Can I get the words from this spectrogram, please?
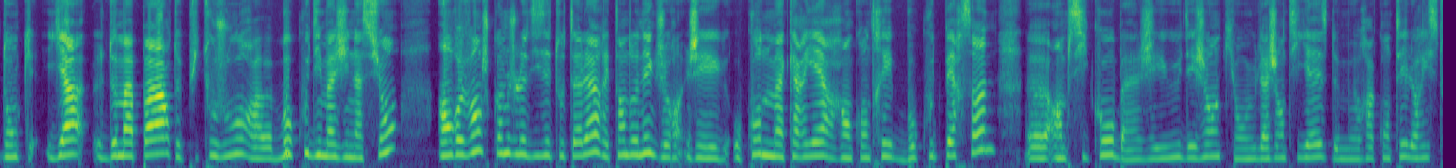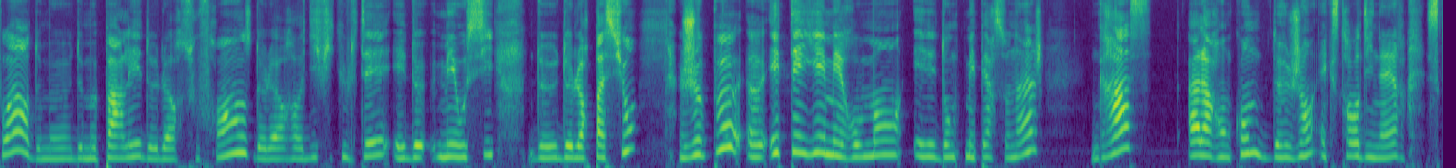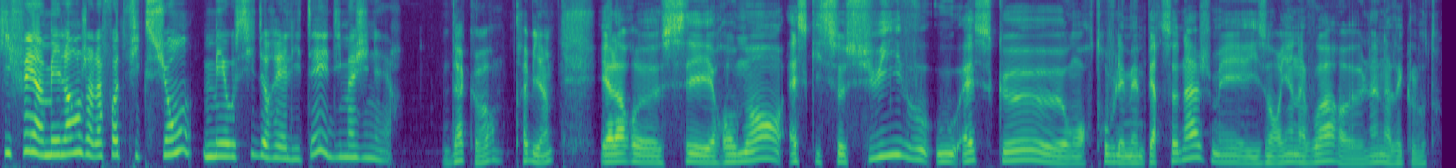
Donc il y a de ma part depuis toujours beaucoup d'imagination. En revanche, comme je le disais tout à l'heure, étant donné que j'ai au cours de ma carrière rencontré beaucoup de personnes, euh, en psycho, ben, j'ai eu des gens qui ont eu la gentillesse de me raconter leur histoire, de me, de me parler de leurs souffrances, de leurs difficultés, et de, mais aussi de, de leur passion. Je peux euh, étayer mes romans et donc mes personnages grâce à la rencontre de gens extraordinaires, ce qui fait un mélange à la fois de fiction, mais aussi de réalité et d'imaginaire. D'accord, très bien. Et alors, euh, ces romans, est-ce qu'ils se suivent ou est-ce que euh, on retrouve les mêmes personnages, mais ils n'ont rien à voir euh, l'un avec l'autre?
